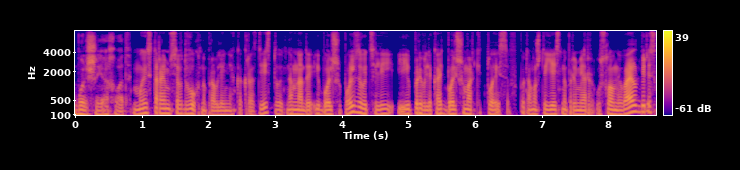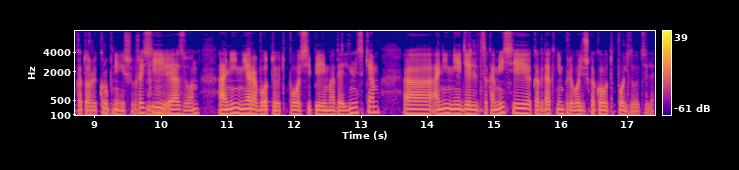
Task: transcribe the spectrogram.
больший охват? Мы стараемся в двух направлениях как раз действовать. Нам надо и больше пользователей, и привлекать больше маркетплейсов. Потому что есть, например, условный Wildberries, который крупнейший в России, uh-huh. и Озон. Они не работают по CPA-модели ни с кем. А, они не делятся комиссией, когда к ним приводишь какого-то пользователя.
